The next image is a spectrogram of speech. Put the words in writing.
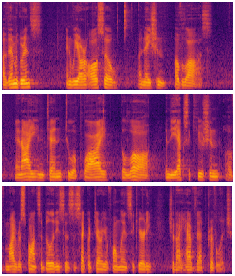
of immigrants, and we are also a nation of laws. And I intend to apply the law in the execution of my responsibilities as the Secretary of Homeland Security, should I have that privilege.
